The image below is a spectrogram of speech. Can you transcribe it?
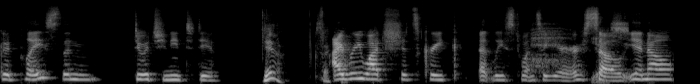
good place, then do what you need to do. Yeah. I rewatch Schitt's Creek at least once a year, yes. so you know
